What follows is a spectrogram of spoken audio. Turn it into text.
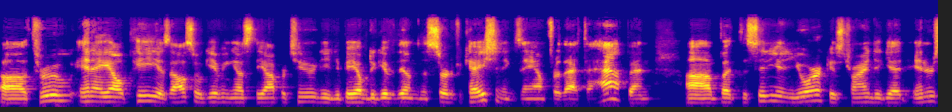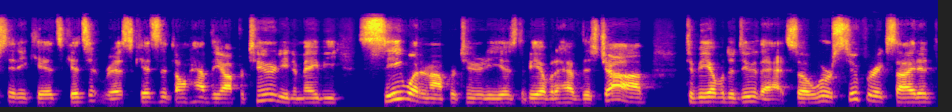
uh, through NALP is also giving us the opportunity to be able to give them the certification exam for that to happen. Uh, but the city of New York is trying to get inner city kids, kids at risk, kids that don't have the opportunity to maybe see what an opportunity is to be able to have this job to be able to do that. So we're super excited.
